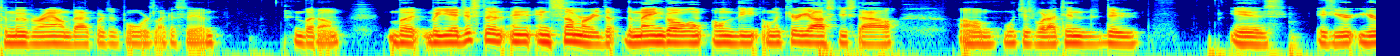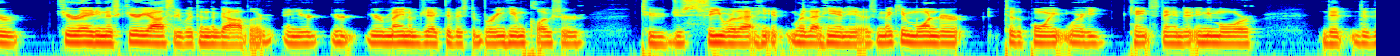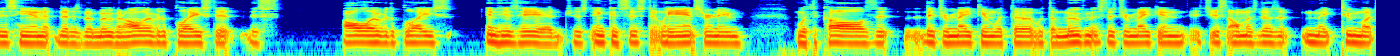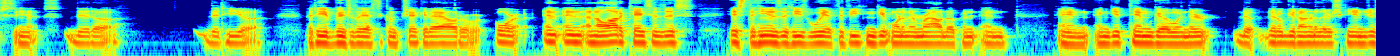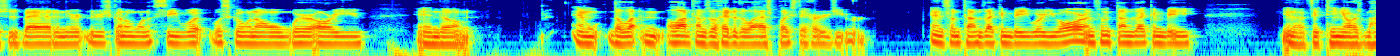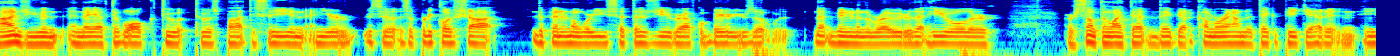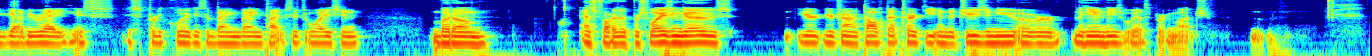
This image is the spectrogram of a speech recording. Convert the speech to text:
to move around backwards and forwards, like I said. But um, but but yeah, just in, in summary, the, the main goal on the on the curiosity style, um, which is what I tend to do, is is you're you're curating this curiosity within the gobbler, and your your your main objective is to bring him closer to just see where that hen, where that hen is, make him wonder to the point where he can't stand it anymore. That that this hen that has been moving all over the place, that this all over the place in his head, just inconsistently answering him with the calls that that you're making, with the with the movements that you're making. It just almost doesn't make too much sense that uh that he uh that he eventually has to come check it out or or and and in a lot of cases it's it's the hens that he's with. If you can get one of them riled up and and and and get them going, they're that'll get under their skin just as bad, and they're they're just gonna want to see what what's going on. Where are you? And um and the and a lot of times they'll head to the last place they heard you, or, and sometimes that can be where you are, and sometimes that can be you know 15 yards behind you, and, and they have to walk to to a spot to see, and, and you're it's a it's a pretty close shot depending on where you set those geographical barriers up with that bend in the road or that hill or or something like that, they've got to come around to take a peek at it, and, and you've got to be ready. It's it's pretty quick. It's a bang bang type situation. But um, as far as the persuasion goes, you're you're trying to talk that turkey into choosing you over the hen he's with, pretty much.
